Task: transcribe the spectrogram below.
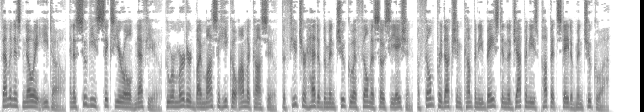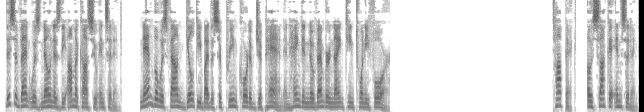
feminist Noe Ito, and Osugi's six-year-old nephew, who were murdered by Masahiko Amakasu, the future head of the Manchukuo Film Association, a film production company based in the Japanese puppet state of Manchukuo. This event was known as the Amakasu Incident. Nanba was found guilty by the Supreme Court of Japan and hanged in November 1924. Osaka incident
